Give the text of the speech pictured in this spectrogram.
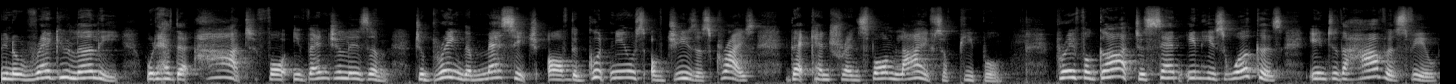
you know, regularly would have that heart for evangelism to bring the message of the good news of Jesus Christ that can transform lives of people. Pray for God to send in His workers into the harvest field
